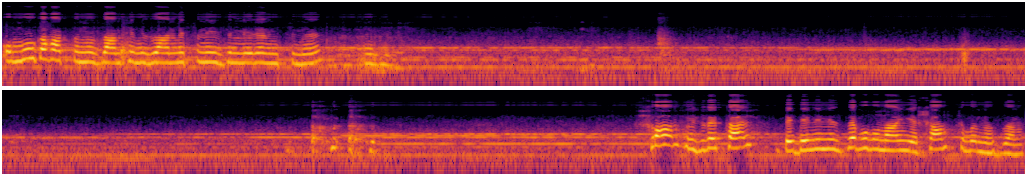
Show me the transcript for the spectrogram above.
omurga hattınızdan temizlenmesine izin verir misiniz? Evet. Şu an hücresel bedeninizde bulunan yaşam sıvınızın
